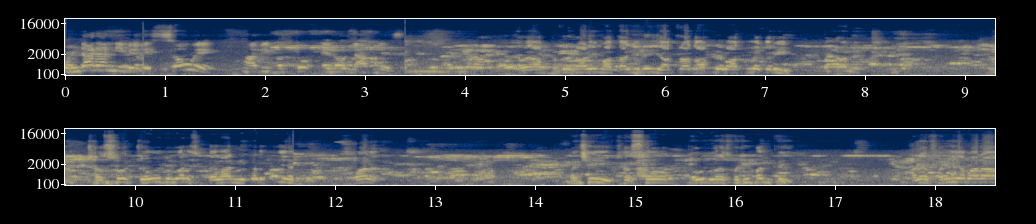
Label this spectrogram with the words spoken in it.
ભંડારાની વ્યવસ્થા સૌએ ભાવિ ભક્તો એનો લાભ લેશે. હવે આ ભદ્રકાળી માતાજીની યાત્રા તો આપને વાત મેં કરી બધાને. છસો ચૌદ વર્ષ પહેલા નીકળતી હતી, પણ પછી છસો ચૌદ વર્ષ પછી બંધ થઈ. અને ફરી અમારા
